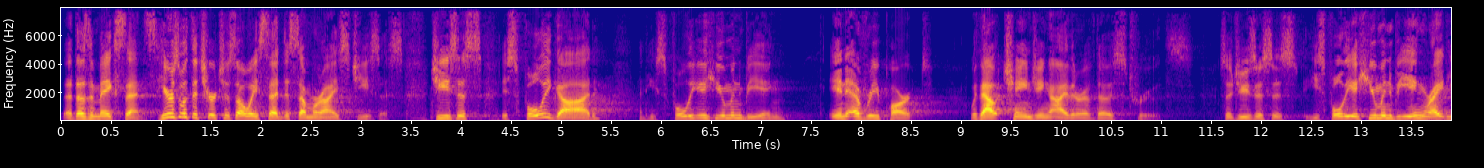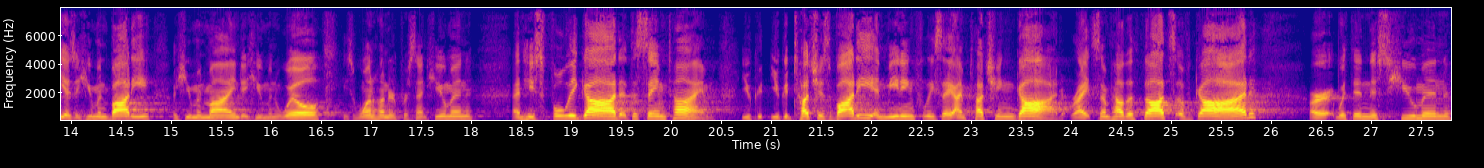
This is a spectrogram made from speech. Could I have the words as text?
That doesn't make sense. Here's what the church has always said to summarize Jesus Jesus is fully God, and he's fully a human being in every part without changing either of those truths. So Jesus is he's fully a human being, right? He has a human body, a human mind, a human will. He's 100% human, and he's fully God at the same time. You could you could touch his body and meaningfully say I'm touching God, right? Somehow the thoughts of God are within this human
